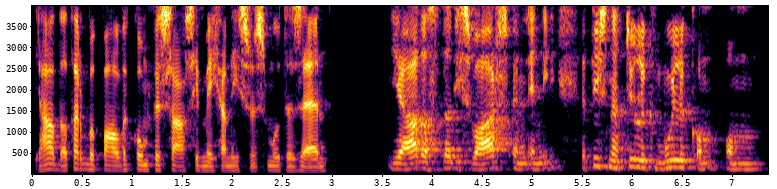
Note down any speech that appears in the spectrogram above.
ja, dat er bepaalde compensatiemechanismes moeten zijn. Ja, dat is, dat is waar. En, en het is natuurlijk moeilijk om, om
